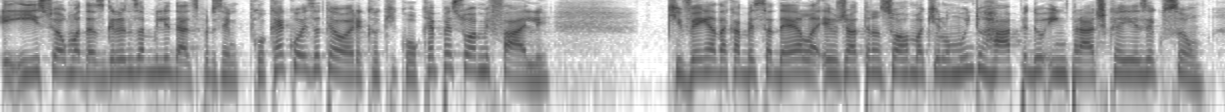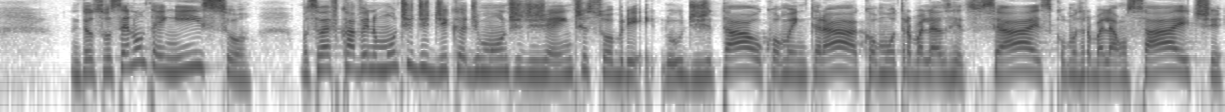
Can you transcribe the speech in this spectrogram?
E isso é uma das grandes habilidades. Por exemplo, qualquer coisa teórica que qualquer pessoa me fale, que venha da cabeça dela, eu já transformo aquilo muito rápido em prática e execução. Então, se você não tem isso, você vai ficar vendo um monte de dica de um monte de gente sobre o digital, como entrar, como trabalhar as redes sociais, como trabalhar um site,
